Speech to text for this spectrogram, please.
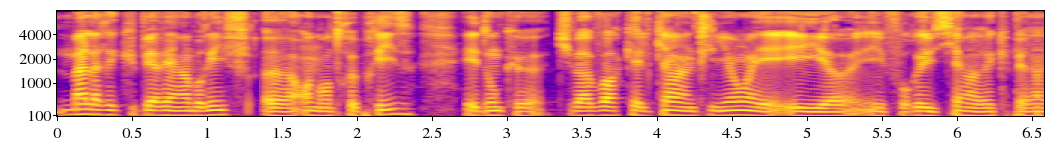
mal récupérer un brief euh, en entreprise. Et donc tu vas voir quelqu'un, un client et il faut réussir à récupérer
